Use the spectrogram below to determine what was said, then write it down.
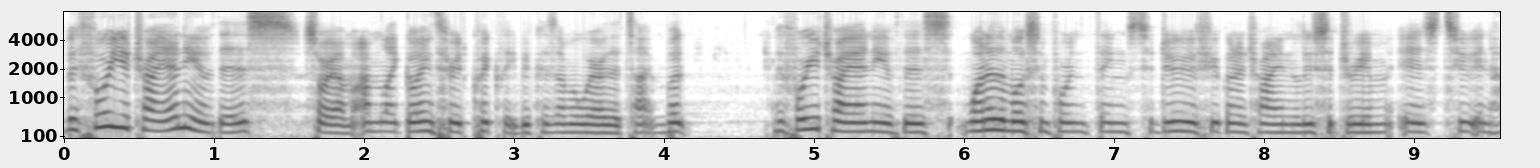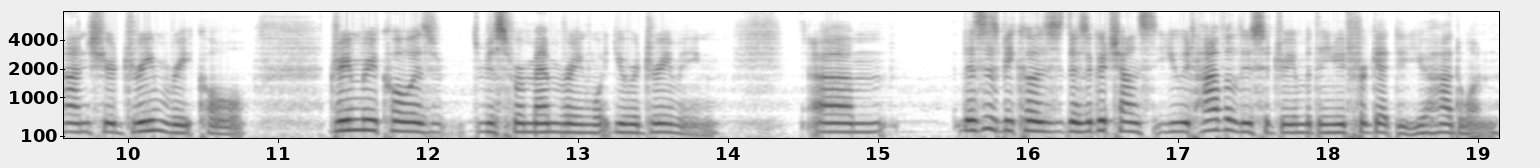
before you try any of this, sorry, I'm, I'm like going through it quickly because I'm aware of the time, but before you try any of this, one of the most important things to do if you're going to try and lucid dream is to enhance your dream recall. Dream recall is just remembering what you were dreaming. Um, this is because there's a good chance that you would have a lucid dream, but then you'd forget that you had one.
